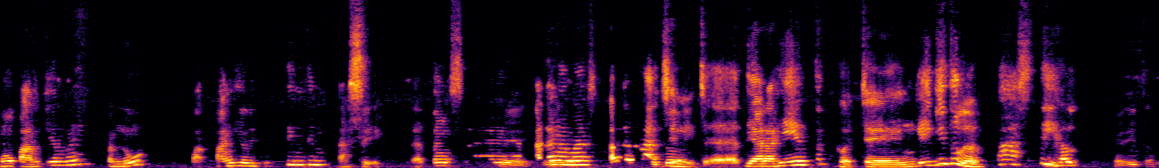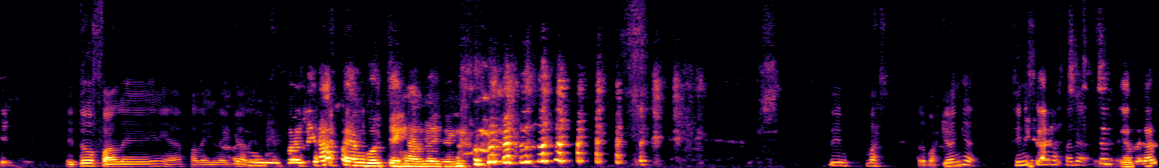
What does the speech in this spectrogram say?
Mau parkir nih penuh, pak panggil itu tin tin. Asik. Datang Nih, ada nggak mas? Ada pak. Sini cet, diarahin tet goceng. Kayak gitu loh. Pasti kalau Kayak itu. Itu vale ini ya vale ilegal ya. Aduh, berarti apa yang goceng harganya? Tin mas ada parkiran nggak? Sini sini mas ada. Cet, kan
